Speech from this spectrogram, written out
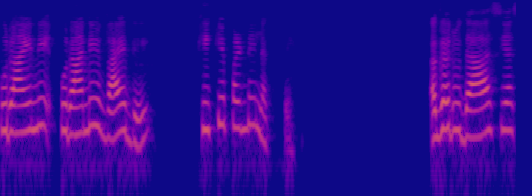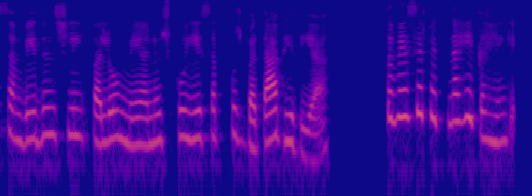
पुराने पुराने वायदे फीके पड़ने लगते हैं। अगर उदास या संवेदनशील पलों में अनुज को ये सब कुछ बता भी दिया तो वे सिर्फ़ इतना ही कहेंगे,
